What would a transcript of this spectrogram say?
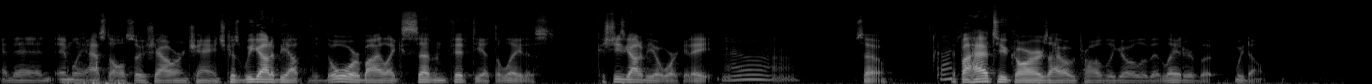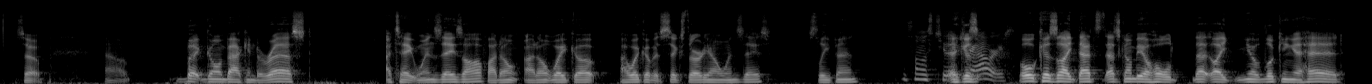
and then Emily has to also shower and change because we got to be out the door by like 7:50 at the latest because she's got to be at work at eight. Oh. So, gotcha. if I had two cars, I would probably go a little bit later, but we don't. So, uh, but going back into rest, I take Wednesdays off. I don't. I don't wake up. I wake up at 6:30 on Wednesdays. Sleep in. It's almost two extra hours. Well, because like that's that's gonna be a whole that like you know looking ahead,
